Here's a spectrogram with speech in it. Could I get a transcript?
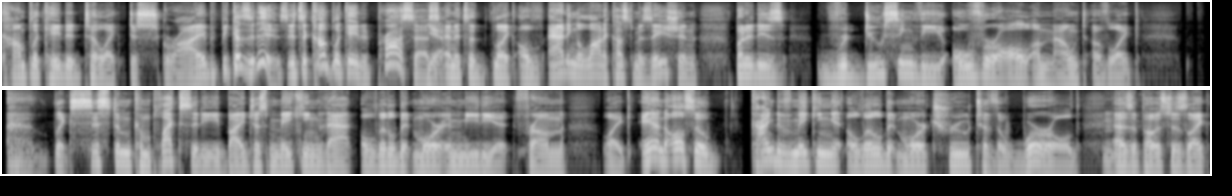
complicated to like describe because it is. It's a complicated process Yeah. and it's a like a, adding a lot of customization, but it is reducing the overall amount of like like system complexity by just making that a little bit more immediate from like and also kind of making it a little bit more true to the world as opposed to like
